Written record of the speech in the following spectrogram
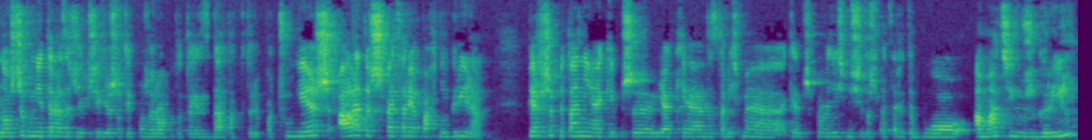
No szczególnie teraz, jeżeli przyjdziesz o tej porze roku, to to jest zapach, który poczujesz, ale też Szwajcaria pachnie grillem. Pierwsze pytanie, jakie, przy, jakie dostaliśmy, kiedy przeprowadziliśmy się do Szwajcarii, to było, a macie już grill?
